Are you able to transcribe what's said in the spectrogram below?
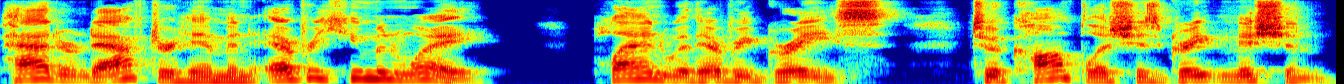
patterned after him in every human way, planned with every grace to accomplish his great mission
